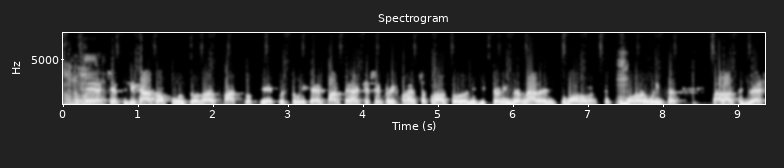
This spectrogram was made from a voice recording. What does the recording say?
Male. Eh, certificato appunto dal fatto che questo weekend parte anche sempre in Francia, tra l'altro l'edizione invernale del Tomorrowland, il Mm. Tomorrowland Winter all'Alpe d'Huez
